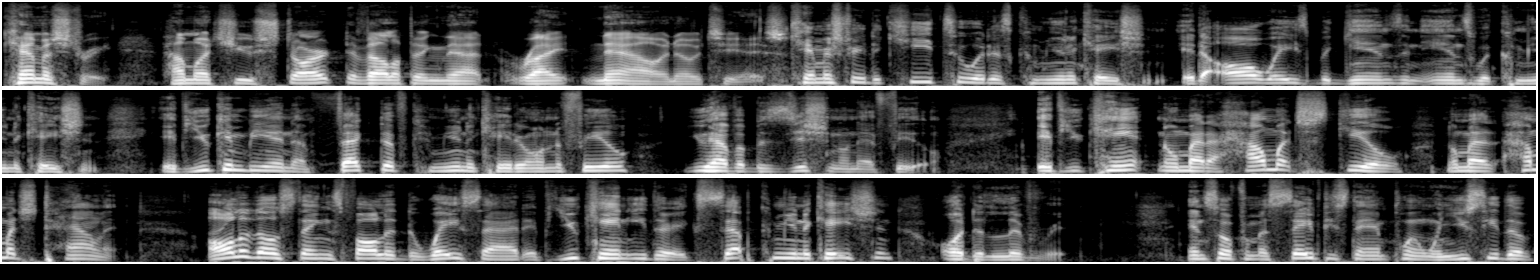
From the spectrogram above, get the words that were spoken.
chemistry how much you start developing that right now in otas chemistry the key to it is communication. It always begins and ends with communication. If you can be an effective communicator on the field you have a position on that field. If you can't no matter how much skill no matter how much talent all of those things fall at the wayside if you can't either accept communication or deliver it and so, from a safety standpoint, when you see the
